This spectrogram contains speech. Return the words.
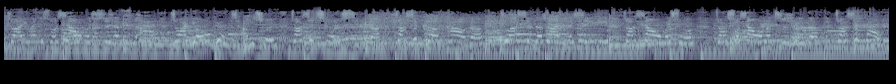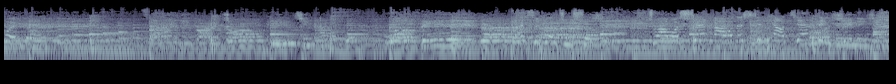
主啊，因为你所向我们施的慈爱，主啊，永远长存。主啊，是诚实的，主啊，是可靠的。主啊，是得到，你的心意，主啊，向我们所，主啊，所向我们指明的，主啊，是宝贵的。在你怀中平静安稳，我必得。再次对主说，主啊，我宣告我的心要坚定于你。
